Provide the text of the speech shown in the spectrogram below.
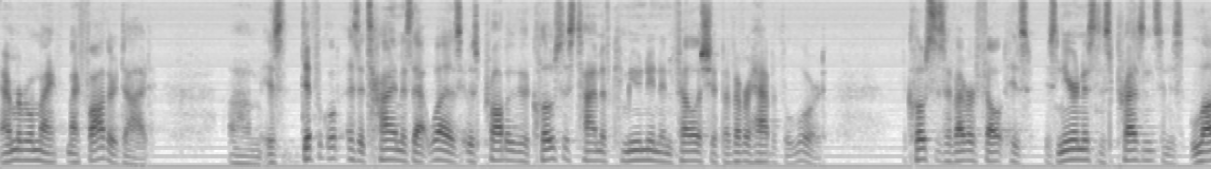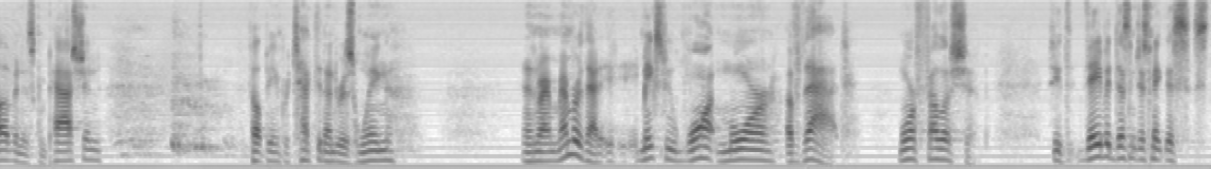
I remember when my, my father died. Um, as difficult as a time as that was, it was probably the closest time of communion and fellowship I've ever had with the Lord. Closest I've ever felt his, his nearness and his presence and his love and his compassion. Felt being protected under his wing. And I remember that, it, it makes me want more of that, more fellowship. See, David doesn't just make this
